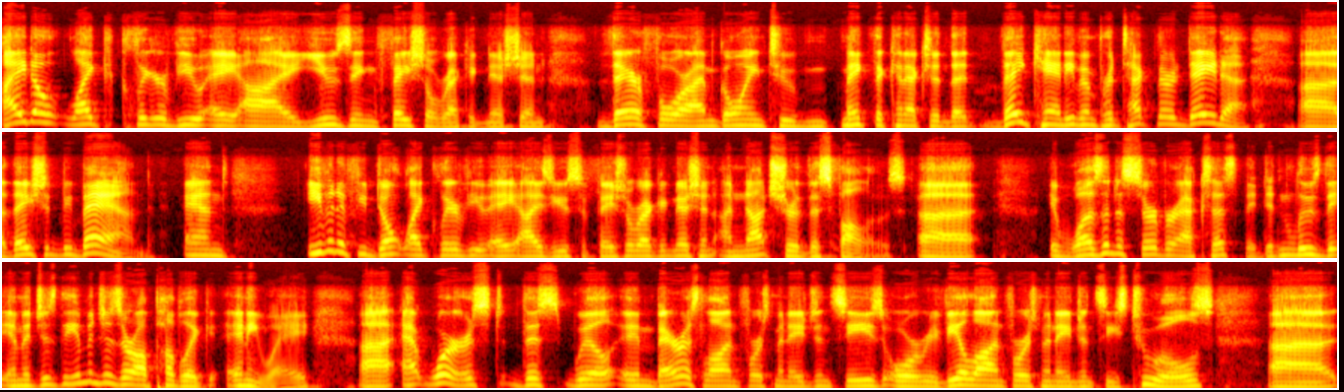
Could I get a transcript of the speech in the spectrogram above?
I don't like Clearview AI using facial recognition. Therefore, I'm going to make the connection that they can't even protect their data. Uh, they should be banned. And even if you don't like Clearview AI's use of facial recognition, I'm not sure this follows. Uh, it wasn't a server access. They didn't lose the images. The images are all public anyway. Uh, at worst, this will embarrass law enforcement agencies or reveal law enforcement agencies' tools uh,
